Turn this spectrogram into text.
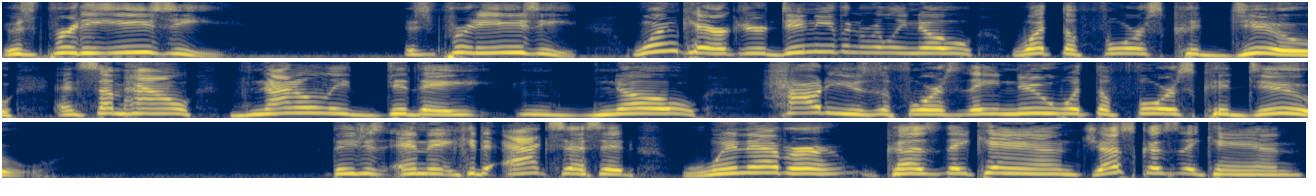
It was pretty easy. It's pretty easy. One character didn't even really know what the Force could do, and somehow, not only did they know how to use the Force, they knew what the Force could do. They just, and they could access it whenever, because they can, just because they can.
